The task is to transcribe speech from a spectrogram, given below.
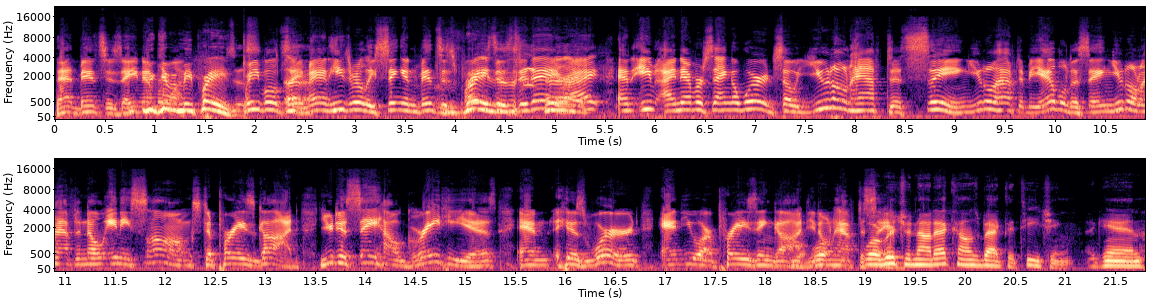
That Vince is a number You're giving one." me praises. People say, Uh, "Man, he's really singing Vince's praises. praises today, Right. right?" And even, I never sang a word. So you don't have to sing. You don't have to be able to sing. You don't have to know any songs to praise God. You just say how great He is and His word, and you are praising God. You don't have to Well, it. Richard, now that comes back to teaching. Again,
